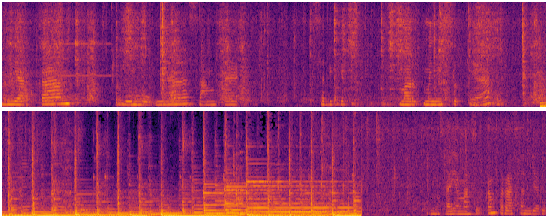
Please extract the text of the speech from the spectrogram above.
biarkan bumbunya sampai sedikit menyusut ya ini saya masukkan perasan jeruk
